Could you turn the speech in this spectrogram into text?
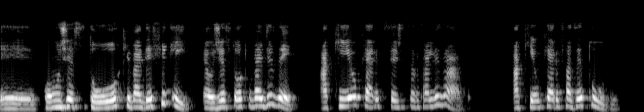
É, com o gestor que vai definir. É o gestor que vai dizer: aqui eu quero que seja centralizado, aqui eu quero fazer tudo,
